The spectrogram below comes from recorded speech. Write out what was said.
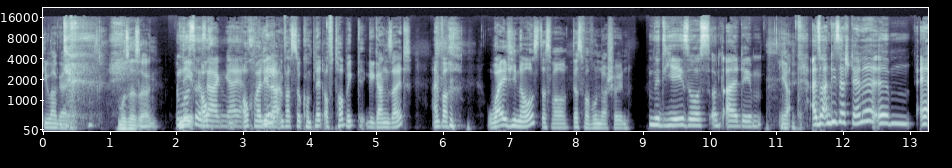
Die war geil. Muss er sagen. Muss Nee, er auch, sagen, ja, ja. Auch weil ihr Nee. da einfach so komplett off topic gegangen seid. Einfach wild hinaus, das war, das war wunderschön. Mit Jesus und all dem. Ja. Also an dieser Stelle ähm, äh,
